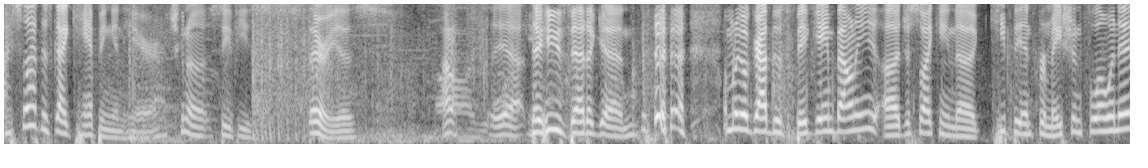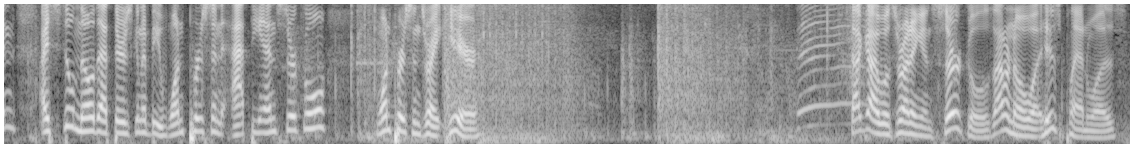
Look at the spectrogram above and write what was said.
I still have this guy camping in here. I'm just going to see if he's... There he is. I don't. Yeah, there he's dead again. I'm gonna go grab this big game bounty uh, just so I can uh, keep the information flowing in. I still know that there's gonna be one person at the end circle. One person's right here. That guy was running in circles. I don't know what his plan was.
